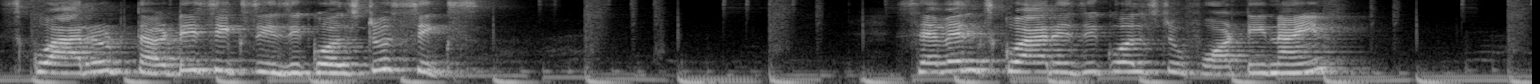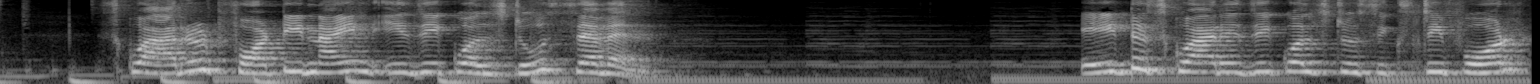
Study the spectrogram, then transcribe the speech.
Square root 36 is equals to 6. 7 square is equals to 49. Square root 49 is equals to 7. 8 square is equals to 64.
